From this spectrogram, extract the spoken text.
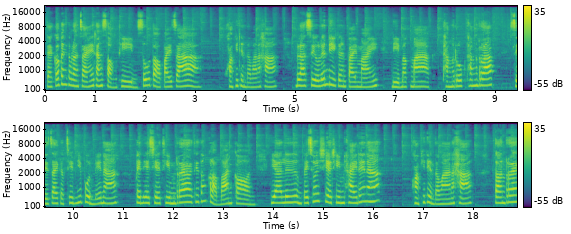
แต่ก็เป็นกำลังใจให้ทั้งสองทีมสู้ต่อไปจ้า ความคิดเห็นต่อมานะคะ บราซิลเล่นดีเกินไปไหม ดีมากๆ ทั้งรุกทั้งรับ เสียใจกับทีมญี่ปุ่นด้วยนะ เป็นเอเชียทีมแรกที่ต้องกลับบ้านก่อน อย่าลืมไปช่วยเชียร์ทีมไทยด้วยนะ ความคิดเห็นต่อมานะคะ ตอนแรก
